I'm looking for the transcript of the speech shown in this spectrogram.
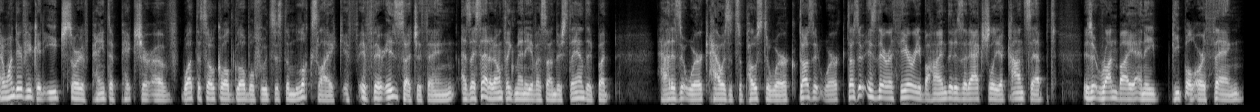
I wonder if you could each sort of paint a picture of what the so-called global food system looks like, if if there is such a thing. As I said, I don't think many of us understand it, but how does it work? How is it supposed to work? Does it work? Does it is there a theory behind it? Is it actually a concept? Is it run by any people or thing?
